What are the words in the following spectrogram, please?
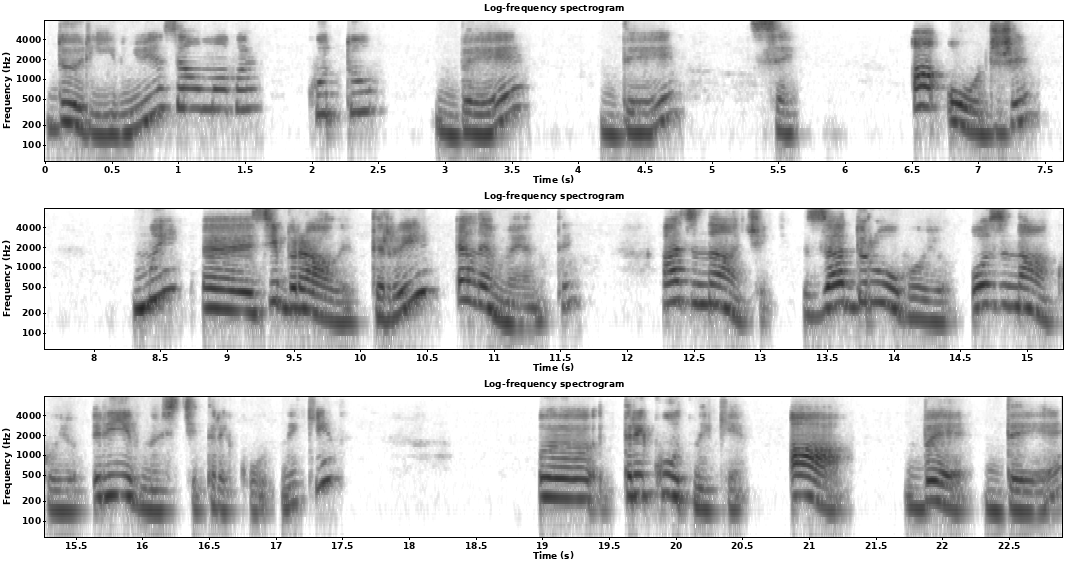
дорівнює за умови куту БДЦ. А отже, ми е, зібрали три елементи, а значить, за другою ознакою рівності трикутників, е, трикутники А, Б, Д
